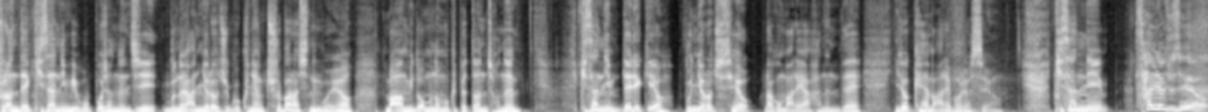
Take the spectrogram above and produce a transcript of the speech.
그런데 기사님이 못 보셨는지 문을 안 열어주고 그냥 출발하시는 거예요. 마음이 너무너무 급했던 저는 기사님 내릴게요. 문 열어주세요. 라고 말해야 하는데 이렇게 말해버렸어요. 기사님 살려주세요.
